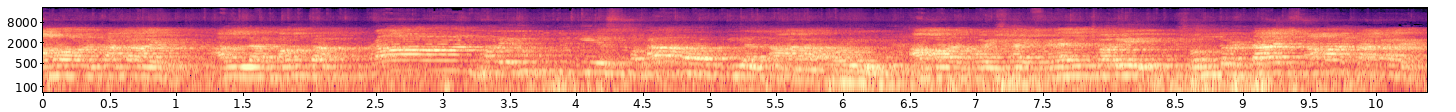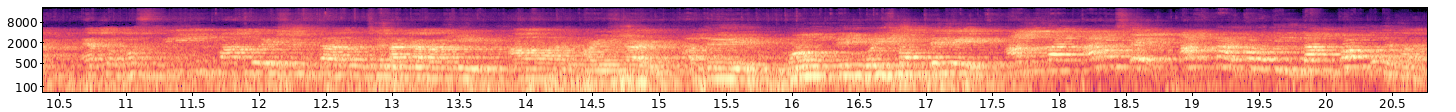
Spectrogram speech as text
আমার টাকায় আল্লাহর বান্দা প্রাণ ভরে রুকুতে গিয়ে সুবহান আলা করে। আমার পয়সায় ফ্যান চলে, সুন্দর টাইলস আমার টাকায় এত মসৃণ পাথরে সিদ্ধা করছে ঢাকাবাসী আমার পয়সায় মন্ত্রী পরিষদ থেকে আল্লাহর আরশে আপনার কোনোদিন দাম কম হতে পারে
